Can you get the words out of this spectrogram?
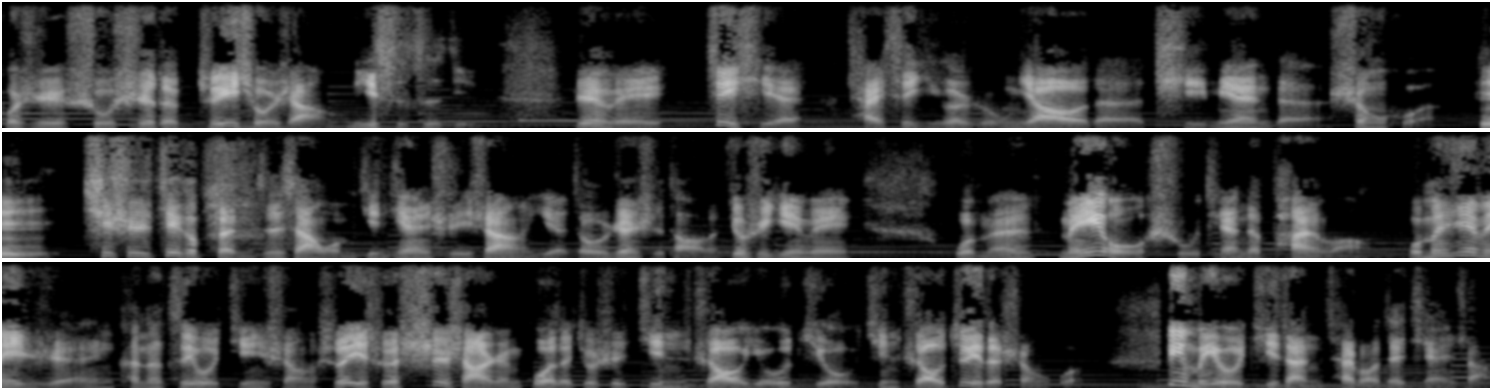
或是属世的追求上迷死自己，认为这些才是一个荣耀的、体面的生活。嗯，其实这个本质上，我们今天实际上也都认识到了，就是因为我们没有属天的盼望，我们认为人可能只有今生，所以说世上人过的就是今朝有酒今朝醉的生活，并没有积攒财宝在天上。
